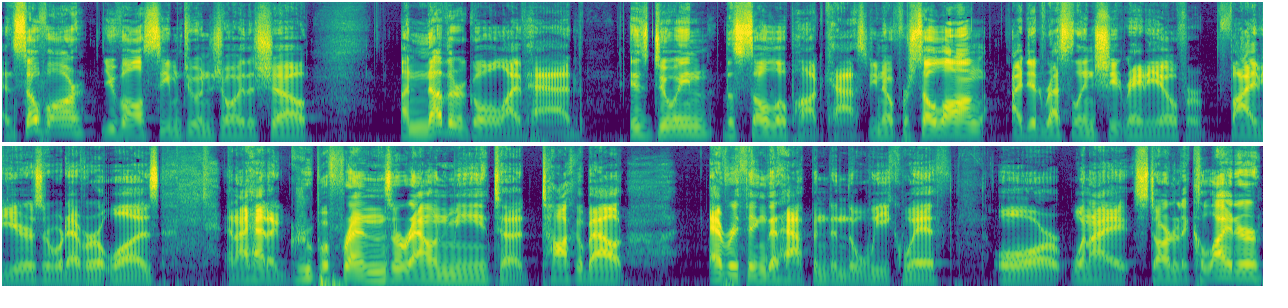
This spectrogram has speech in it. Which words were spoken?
And so far, you've all seemed to enjoy the show. Another goal I've had is doing the solo podcast. You know, for so long, I did Wrestling Sheet Radio for five years or whatever it was. And I had a group of friends around me to talk about everything that happened in the week with. Or when I started at Collider,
